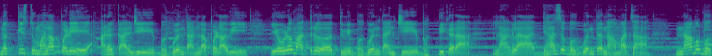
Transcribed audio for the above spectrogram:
नक्कीच तुम्हाला पडे आणि काळजी भगवंतांना पडावी. एवढं मात्र तुम्ही भगवंतांची भक्ती करा. लागला ध्यास भगवंत नामाचा. नाम भग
